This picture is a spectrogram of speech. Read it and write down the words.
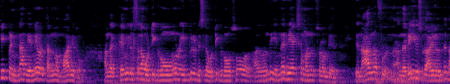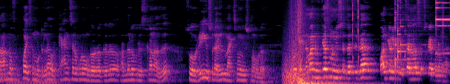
ஹீட் பண்ணிட்டீங்கன்னா அந்த எண்ணெயோட தன்மை மாறிடும். அந்த கெமிக்கல்ஸ் எல்லாம் ஒட்டிக்கிறோம் இன்னொன்று இம்ப்யூரிட்டிஸில் ஒட்டிக்கிறோம். ஸோ அது வந்து என்ன ரியாக்ஷன் பண்ணுன்னு சொல்ல முடியாது. இது நார்மலாக ஃபுட் அந்த ரீயூஸ்டு ஆயில் வந்து நார்மலாக ஃபுட் பாய்சன் மட்டும் இல்லை ஒரு கேன்சர் கூட உண்டு இருக்கிறது அந்தளவுக்கு ரிஸ்க்கானது so reused oil maximum use பண்ணக்கூடாது. ஓகே இந்த மாதிரி வித்தியாசமான நியூஸை தெரிஞ்சுக்க வாழ்க்கை சேனலை சப்ஸ்கிரைப் பண்ணுங்கள்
